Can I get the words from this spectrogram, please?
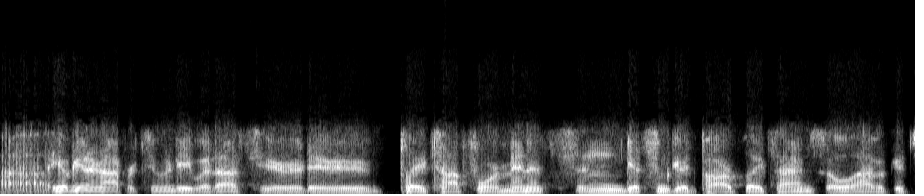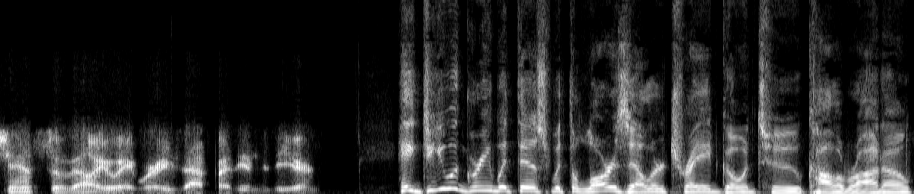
Uh, he'll get an opportunity with us here to play top four minutes and get some good power play time. So we'll have a good chance to evaluate where he's at by the end of the year. Hey, do you agree with this with the Lars Eller trade going to Colorado?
